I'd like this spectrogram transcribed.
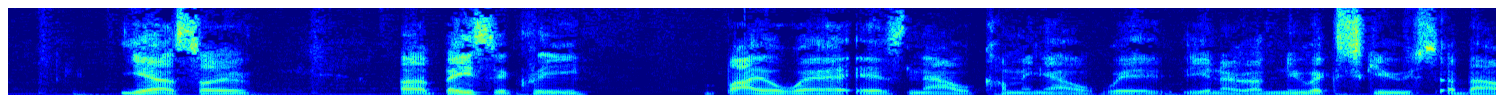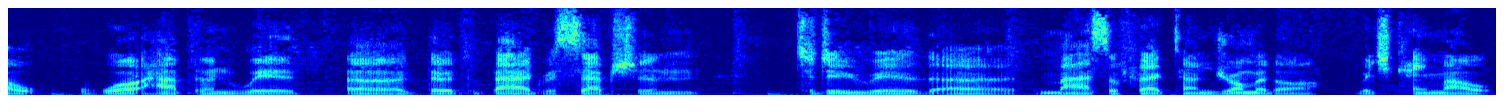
yeah, so uh, basically, Bioware is now coming out with you know a new excuse about what happened with uh, the, the, bad reception to do with uh, Mass Effect Andromeda, which came out,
